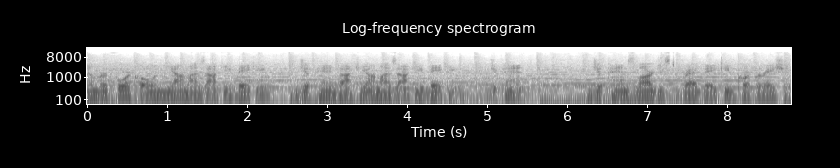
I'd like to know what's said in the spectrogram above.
Number 4 colon Yamazaki Baking, Japan. Yamazaki Baking, Japan. Japan's largest bread baking corporation,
